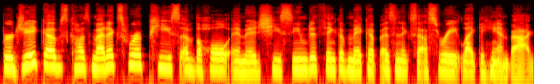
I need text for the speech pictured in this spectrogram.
For Jacobs, cosmetics were a piece of the whole image. He seemed to think of makeup as an accessory like a handbag.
